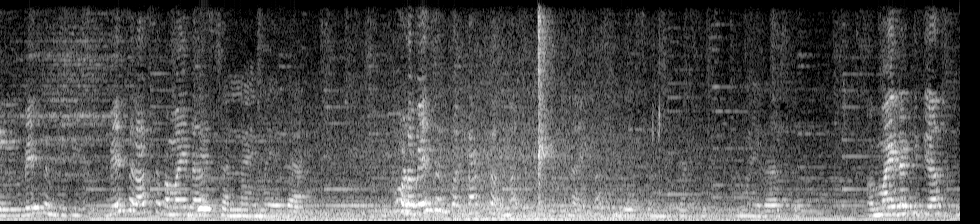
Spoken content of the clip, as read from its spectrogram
टाकायचं बेसन किती? बेसन असतं का मैदा? बेसन नाही मैदा. थोडं बेसन पण टाकतात ना? नाही का? बेसन नाही टाकत. मैदा असतो. मैदा किती असतो?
